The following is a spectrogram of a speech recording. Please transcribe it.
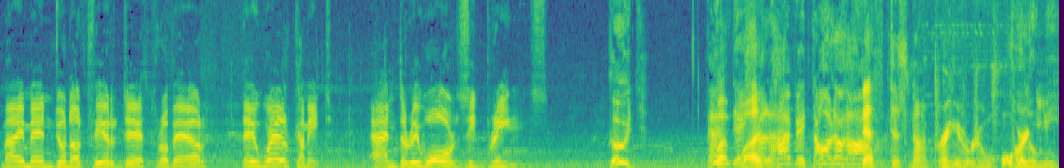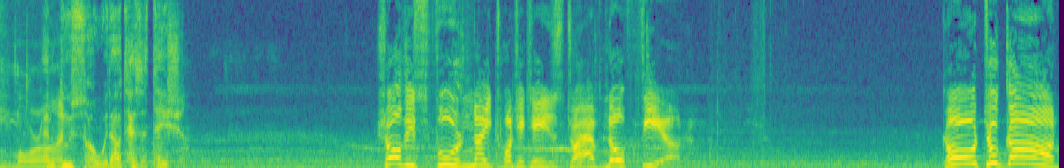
My men do not fear death, Robert. They welcome it, and the rewards it brings. Good. Then What, they what? shall have it all around. death does not bring a reward, Follow me, moron. and do so without hesitation. Show this fool knight what it is to have no fear. Go to God!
